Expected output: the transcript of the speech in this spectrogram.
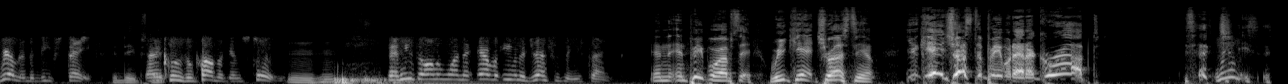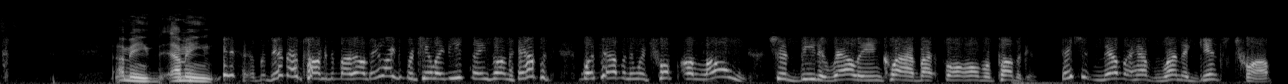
really the deep state. The deep state that includes Republicans too. Mm-hmm. And he's the only one that ever even addresses these things. And and people are upset. We can't trust him. You can't trust the people that are corrupt. Jesus. I mean, I mean, but they're not talking about all. They like to pretend like these things don't happen. What's happening with Trump alone should be the rallying cry by, for all Republicans. They should never have run against Trump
